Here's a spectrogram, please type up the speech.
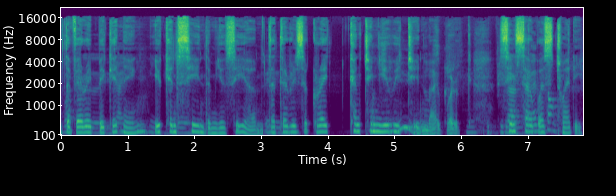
the very beginning, you can see in the museum that there is a great continuity in my work since I was 20.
